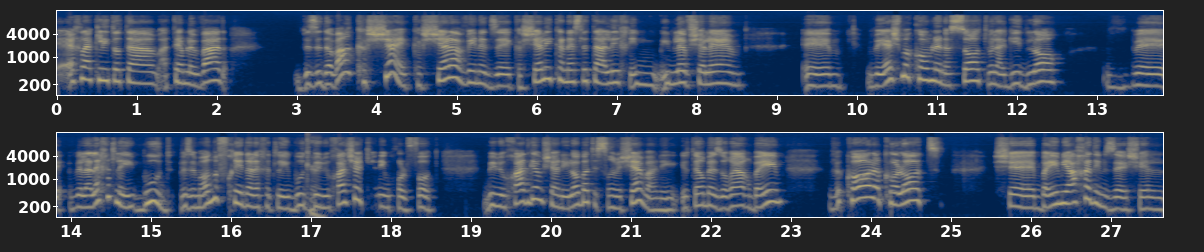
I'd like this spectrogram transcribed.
איך להקליט אותם, אתם לבד. וזה דבר קשה, קשה להבין את זה, קשה להיכנס לתהליך עם, עם לב שלם, אמ, ויש מקום לנסות ולהגיד לא, ו, וללכת לאיבוד, וזה מאוד מפחיד ללכת לאיבוד, כן. במיוחד כשהשנים חולפות. במיוחד גם כשאני לא בת 27, אני יותר באזורי 40, וכל הקולות שבאים יחד עם זה, של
